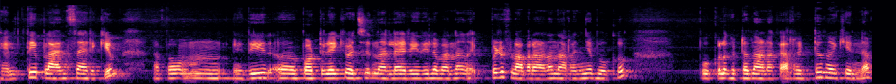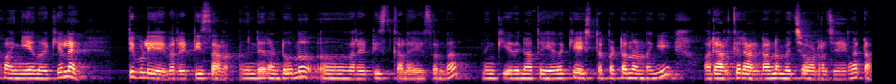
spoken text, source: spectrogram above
ഹെൽത്തി പ്ലാന്റ്സ് ആയിരിക്കും. അപ്പം ഇത് പൊട്ടിലേക്ക് വെച്ച് നല്ല രീതിയിൽ വന്ന എപ്പോഴും ഫ്ലവറാണ് നിറഞ്ഞു പൂക്കും. പൂക്കൾ കിട്ടുന്നതാണ്. റെഡ് നോക്കി എന്നാ ഭംഗിയാ നോക്കിയല്ലേ? അടിപൊളിയായി വെറൈറ്റീസാണ് അതിന്റെ രണ്ട് മൂന്ന് വെറൈറ്റീസ് കളേഴ്സ് ഉണ്ട്. നിങ്ങൾക്ക് ഇതിനകത്ത് ഏതൊക്കെയാണ് ഇഷ്ടപ്പെട്ടെന്നുണ്ടെങ്കിൽ ഒരാൾക്ക് രണ്ടെണ്ണം വെച്ച് ഓർഡർ ചെയ്യാം കേട്ടോ.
